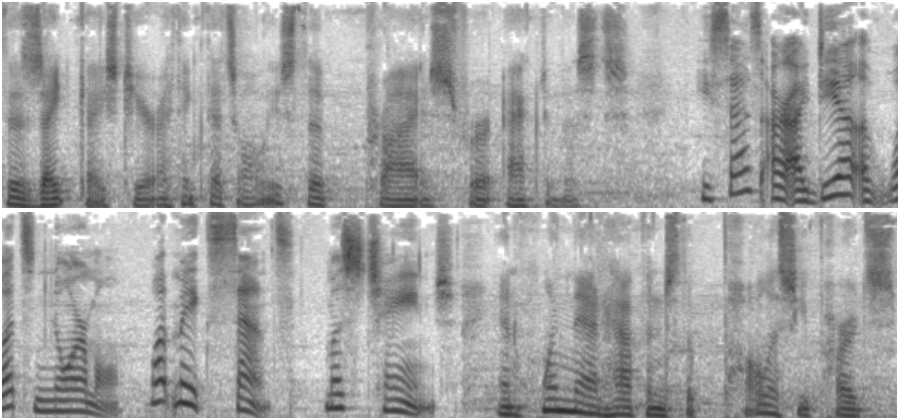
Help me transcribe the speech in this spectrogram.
the zeitgeist here. I think that's always the prize for activists. He says our idea of what's normal, what makes sense, must change. And when that happens, the policy parts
